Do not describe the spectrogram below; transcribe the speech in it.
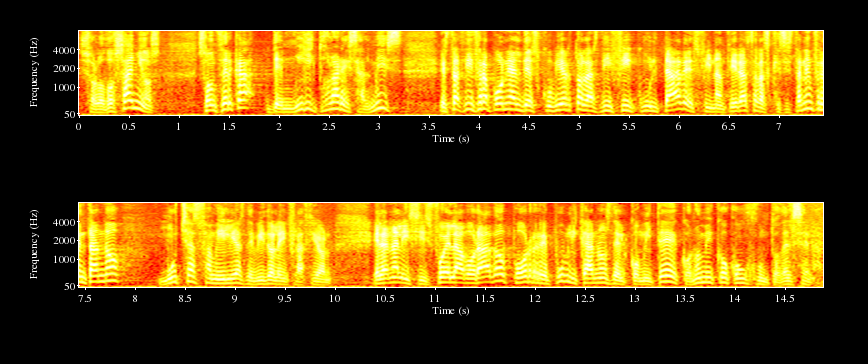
solo dos años. Son cerca de mil dólares al mes. Esta cifra pone al descubierto las dificultades financieras a las que se están enfrentando muchas familias debido a la inflación. El análisis fue elaborado por republicanos del Comité Económico Conjunto del Senado.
